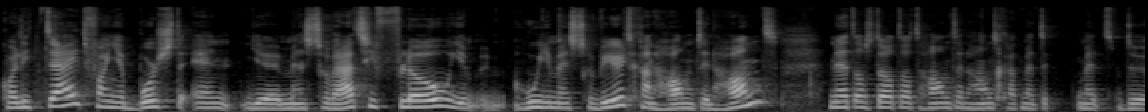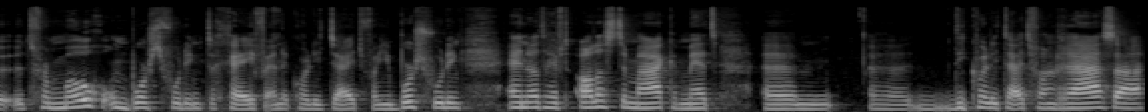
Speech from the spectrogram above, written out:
kwaliteit van je borsten en je menstruatieflow, je, hoe je menstrueert, gaan hand in hand. Net als dat dat hand in hand gaat met, de, met de, het vermogen om borstvoeding te geven en de kwaliteit van je borstvoeding. En dat heeft alles te maken met uh, die kwaliteit van Raza.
